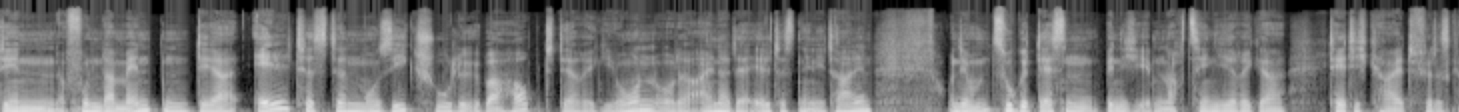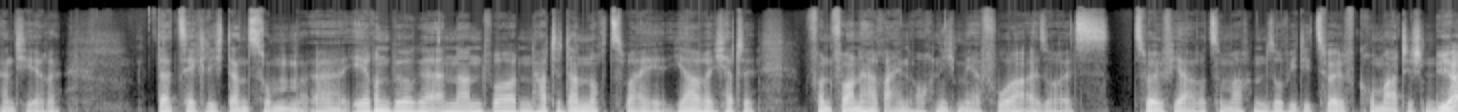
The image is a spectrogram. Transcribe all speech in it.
den Fundamenten der ältesten Musikschule überhaupt der Region oder einer der ältesten in Italien. Und im Zuge dessen bin ich eben nach zehnjähriger Tätigkeit für das Cantiere tatsächlich dann zum äh, Ehrenbürger ernannt worden, hatte dann noch zwei Jahre. Ich hatte von vornherein auch nicht mehr vor, also als zwölf Jahre zu machen, so wie die zwölf chromatischen ja.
